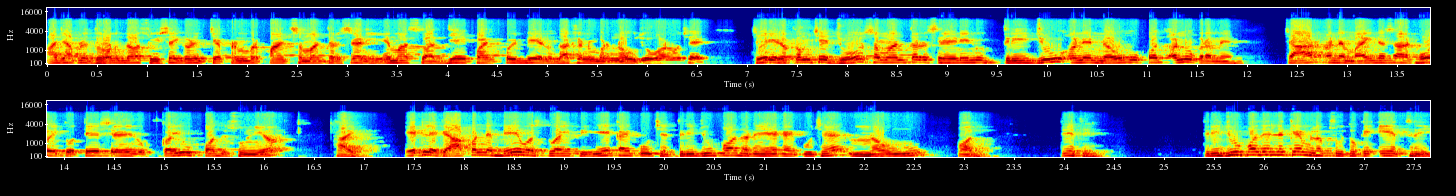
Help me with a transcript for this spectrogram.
આજે આપણે ધોરણ દસ વિષય ગણિત ચેપ્ટર નંબર પાંચ સમાંતર શ્રેણી, એમાં સ્વાધ્યાય પાંચ પોઈન્ટ બે નો દાખલા નંબર નવ જોવાનો છે. જેની રકમ છે, જો સમાંતર શ્રેણીનું ત્રીજું અને નવમું પદ અનુક્રમે ચાર અને માઇનસ આઠ હોય તો તે શ્રેણીનું કયું પદ શૂન્ય થાય? એટલે કે આપણને બે વસ્તુ આપી, એક આપ્યું છે ત્રીજું પદ અને એક આપ્યું છે નવમું પદ. તેથી, ત્રીજું પદ એટલે કેમ લખશું? તો કે એ થ્રી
